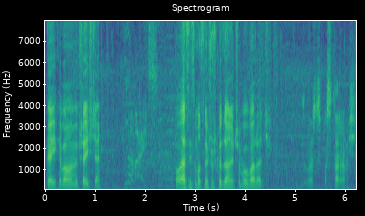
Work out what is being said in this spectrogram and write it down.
Okej, chyba mamy przejście. Pojazd jest mocno już uszkodzony, trzeba uważać. Zobacz, postaram się.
